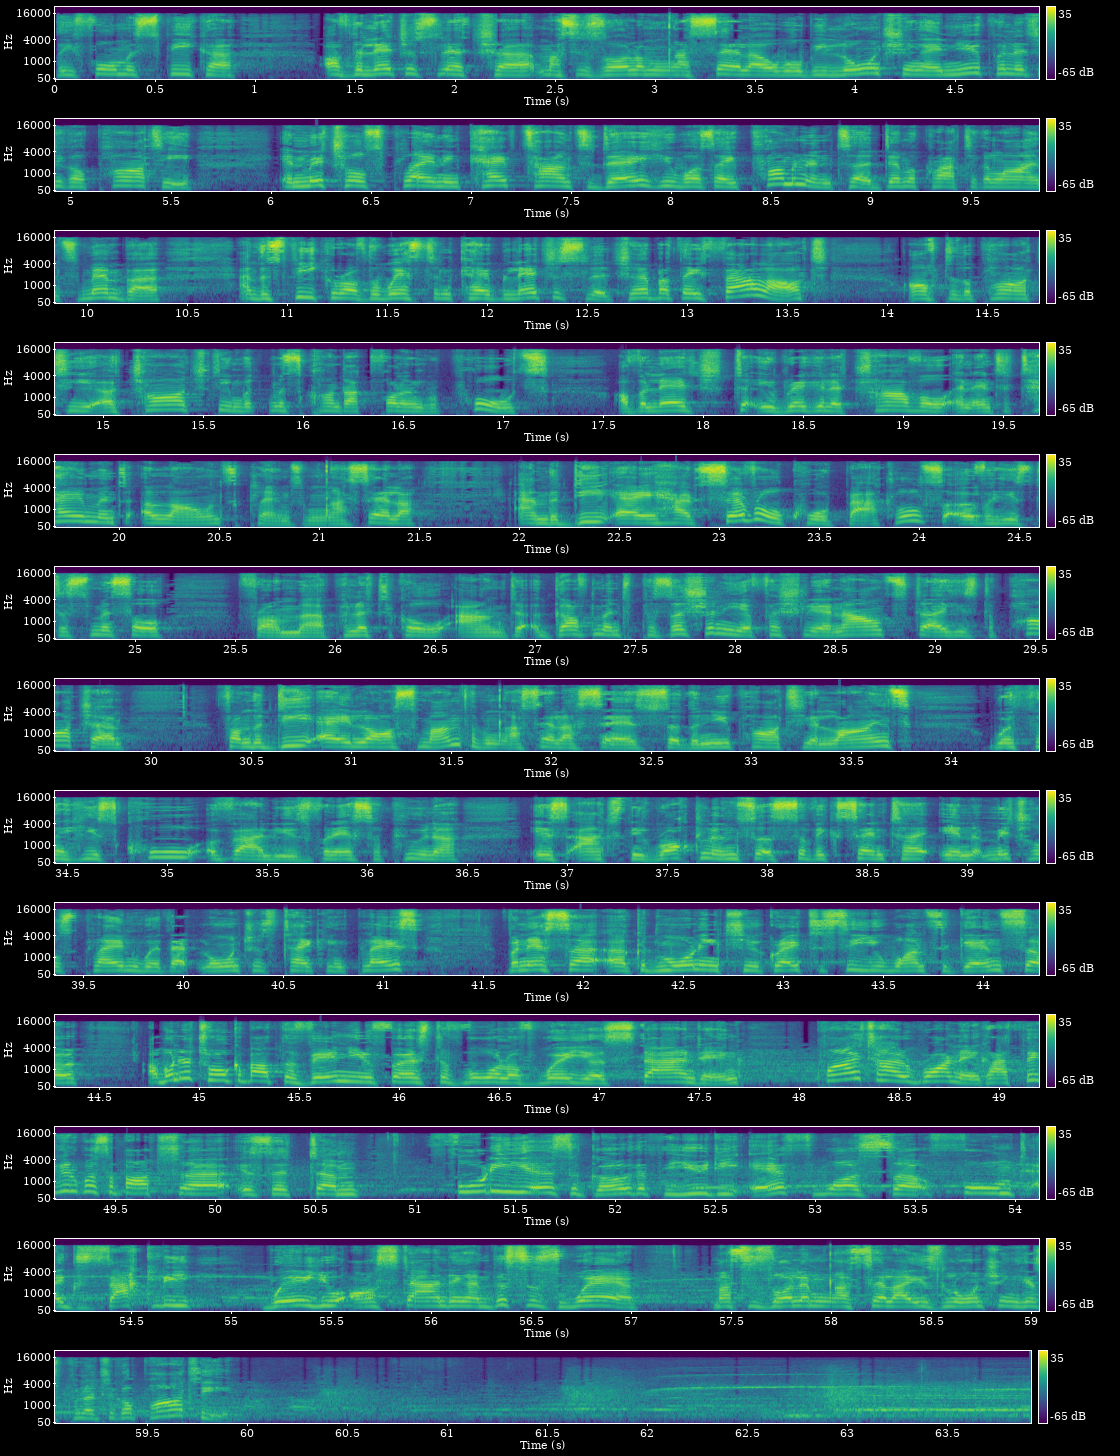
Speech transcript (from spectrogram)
The former Speaker of the Legislature, Masizole Mnqasela, will be launching a new political party in Mitchell's Plain in Cape Town today. He was a prominent uh, Democratic Alliance member and the Speaker of the Western Cape Legislature, but they fell out after the party uh, charged him with misconduct following reports of alleged irregular travel and entertainment allowance claims. Mnqasela and the DA had several court battles over his dismissal from uh, political and government position. He officially announced uh, his departure from the DA last month. Mnqasela says the new party aligns with his core values. Vanessa Poonah is at the Rocklands Civic Centre in Mitchell's Plain where that launch is taking place. Vanessa, uh, good morning to you. Great to see you once again. So I want to talk about the venue, first of all, of where you're standing. Quite ironic. I think it was about, uh, is it um, 40 years ago that the UDF was uh, formed exactly where you are standing, and this is where Masizole Mnqasela is launching his political party.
